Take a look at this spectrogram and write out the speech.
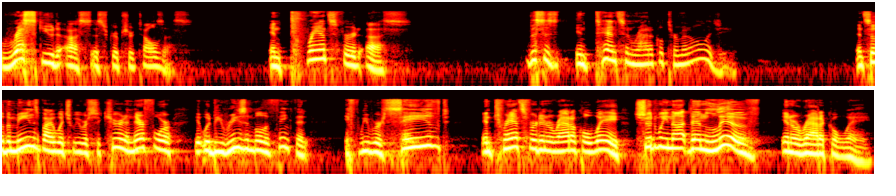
rescued us, as Scripture tells us, and transferred us. This is intense and radical terminology. And so, the means by which we were secured, and therefore, it would be reasonable to think that if we were saved and transferred in a radical way, should we not then live in a radical way?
